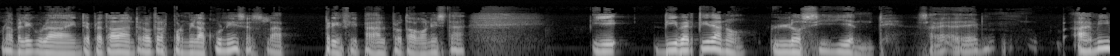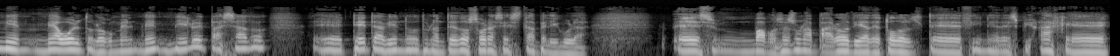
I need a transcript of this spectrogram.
Una película interpretada, entre otras, por Mila Kunis, es la principal protagonista. Y divertida no, lo siguiente. Eh, a mí me, ha vuelto loco, me, me, lo he pasado eh, teta viendo durante dos horas esta película es vamos es una parodia de todo el cine de espionaje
